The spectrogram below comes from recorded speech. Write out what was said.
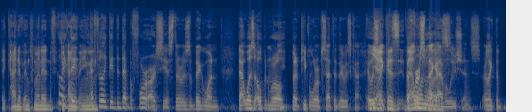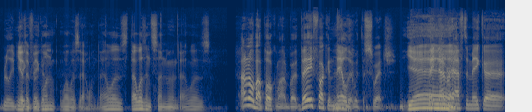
They kind of implemented the like kind they, of aiming. I feel like they did that before Arceus. There was a big one that was open world, but people were upset that there was kind. of, It was Yeah, like 'cause the that first one mega was- evolutions, or like the really yeah, big the big fucking- one. What was that one? That was that wasn't Sun Moon. That was I don't know about Pokemon, but they fucking nailed it with the Switch. yeah. They never have to make a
